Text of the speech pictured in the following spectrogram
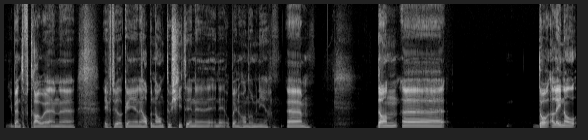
je, bent te vertrouwen en eh, eventueel kun je een helpende hand toeschieten in, eh, in, op een of andere manier. Ehm, dan door alleen al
